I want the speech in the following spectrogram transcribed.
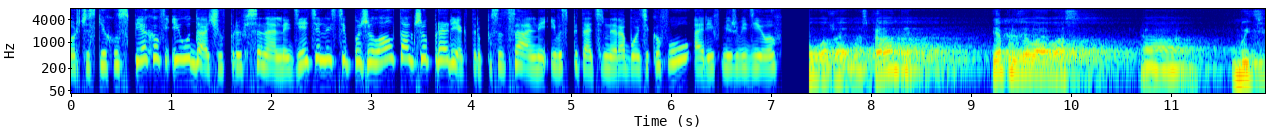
Творческих успехов и удачи в профессиональной деятельности пожелал также проректор по социальной и воспитательной работе КФУ Ариф Межведилов. Уважаемые аспиранты, я призываю вас э, быть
